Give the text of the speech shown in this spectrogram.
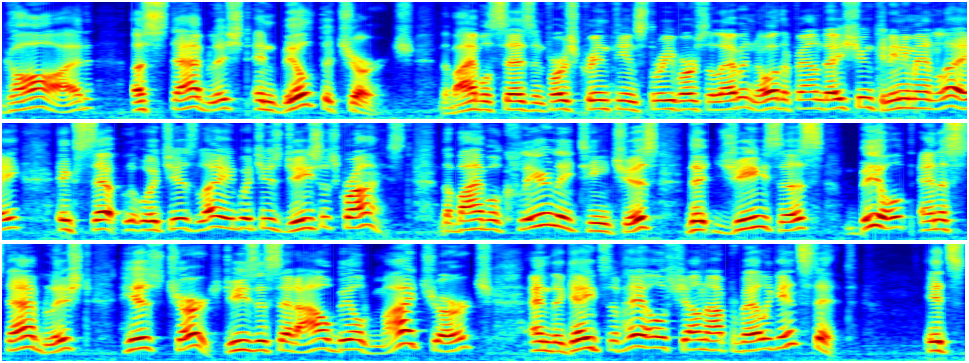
God established and built the church. The Bible says in 1 Corinthians 3 verse 11, No other foundation can any man lay except which is laid, which is Jesus Christ. The Bible clearly teaches that Jesus built and established His church. Jesus said, I'll build my church and the gates of hell shall not prevail against it. It's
